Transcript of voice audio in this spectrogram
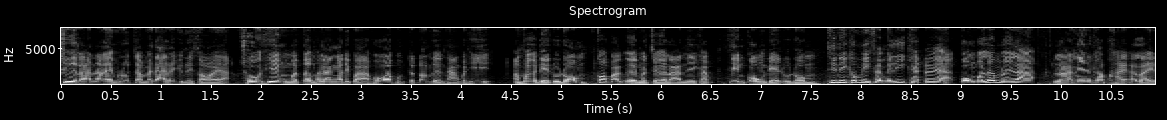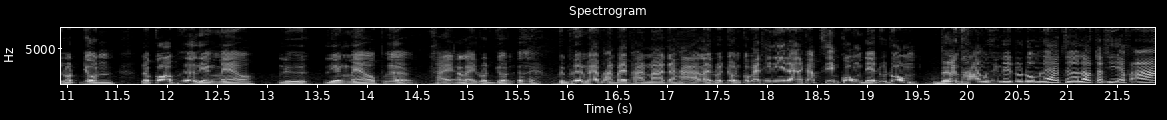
ชื่อร้านอะไรไม่รู้จำไม่ได้แล้วอยู่ในซอยอะช่วงเที่ยงมาเติมพลังกันดีกว่าเพราะว่าผมจะต้องเดินทางไปที่ อำเภอเดชอุดม ก็บังเอิญมาเจอร้านนี้ครับเซียงกงเดชอุดม ที่นี่เขามี Family Cat ด้วยอะกงมาเริ่มเลยละร้านนี้นะครับขายอะไหล่รถยนต์ แล้วก็เพื่อเลี้ยงแมว หรือเลี้ยงแมวเพื่อขายอะไหล่รถยนต์เอ้ยเพื่อนๆแวะผ่านไปผ่านมาจะหาอะไหล่รถยนต์ก็แวะที่นี่ได้นะครับเซียงกงเดชอุดม เดินทางมาถึงเดชอุดมแล้วเจอแล้วจะ TFR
